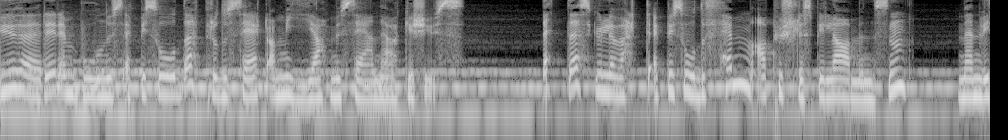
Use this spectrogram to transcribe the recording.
hører en bonusepisode produsert av Mia Musenia Akershus. Dette skulle vært episode fem av puslespillet Amundsen, men vi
